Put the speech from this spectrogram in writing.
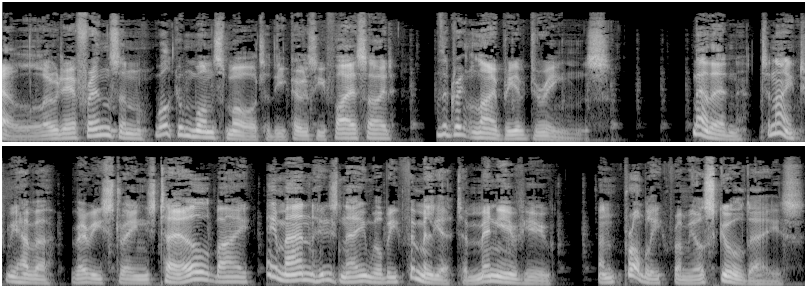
Hello, dear friends, and welcome once more to the cosy fireside of the Great Library of Dreams. Now then, tonight we have a very strange tale by a man whose name will be familiar to many of you, and probably from your school days.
